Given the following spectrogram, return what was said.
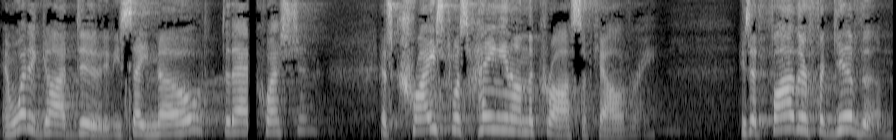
And what did God do? Did he say no to that question? As Christ was hanging on the cross of Calvary, he said, Father, forgive them.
